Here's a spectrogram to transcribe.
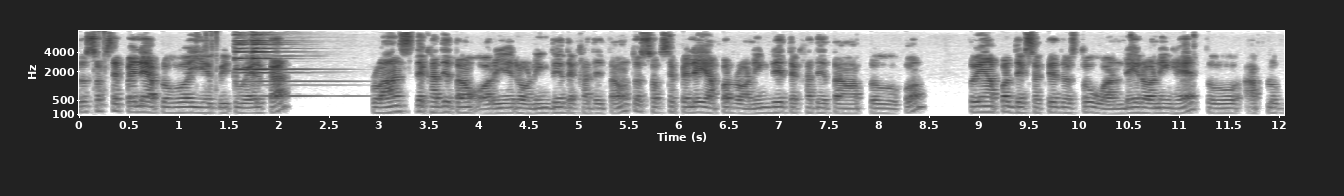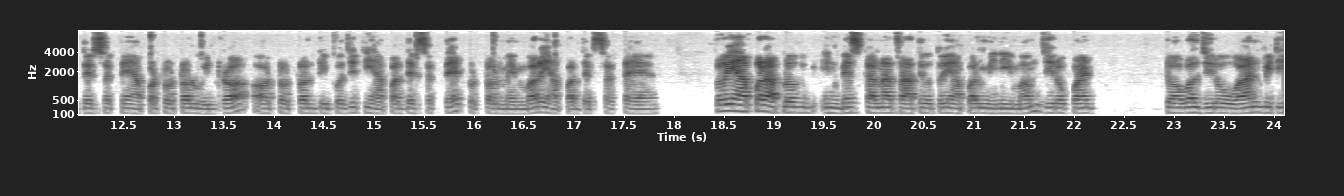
तो सबसे पहले आप लोगों को ये बी का प्लान्स दिखा देता हूँ, और ये रनिंग डे दिखा देता हूँ। तो सबसे पहले यहाँ पर रनिंग डे दिखा देता हूँ आप लोगों को। तो यहाँ पर देख सकते हैं दोस्तों वन डे रनिंग है तो आप लोग देख सकते हैं यहाँ पर टोटल विड्रॉ और टोटल डिपॉजिट यहाँ पर देख सकते हैं टोटल मेंबर यहाँ पर देख सकते हैं। तो यहाँ पर आप लोग इन्वेस्ट करना चाहते हो तो यहाँ पर minimum zero point double zero one B T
